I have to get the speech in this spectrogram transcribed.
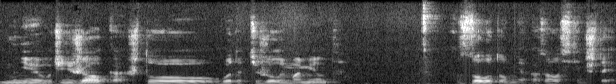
Мне очень жалко, что в этот тяжелый момент золото у меня оказалось Хинштейн.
